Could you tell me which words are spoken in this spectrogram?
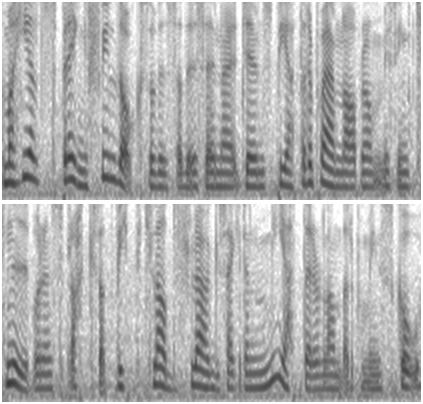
De var helt sprängfyllda också visade det sig när James petade på en av dem med sin kniv och den sprack så att vitt kladd flög säkert en meter och landade på min sko.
